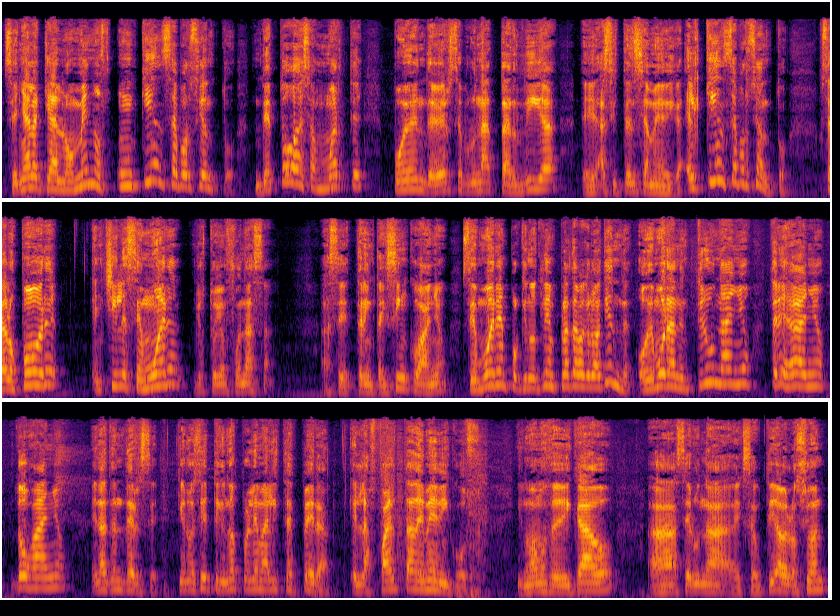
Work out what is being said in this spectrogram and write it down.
señala que a lo menos un 15% de todas esas muertes pueden deberse por una tardía eh, asistencia médica. El 15%. O sea, los pobres en Chile se mueren, yo estoy en FONASA, hace 35 años, se mueren porque no tienen plata para que lo atiendan. O demoran entre un año, tres años, dos años en atenderse. Quiero decirte que no es problema de lista de espera, es la falta de médicos. Y nos hemos dedicado a hacer una exhaustiva evaluación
